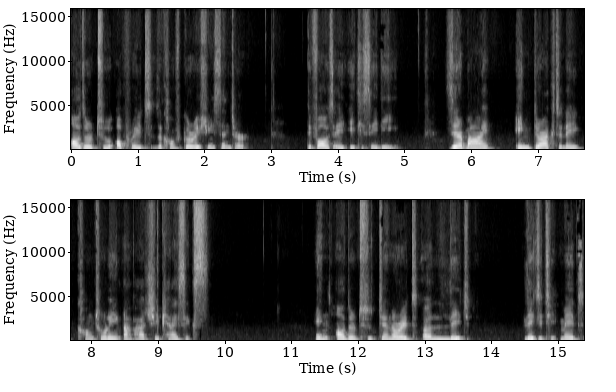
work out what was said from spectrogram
order to operate the configuration center, default etcd, thereby indirectly controlling Apache APISIX. In order to generate a leg legitimate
